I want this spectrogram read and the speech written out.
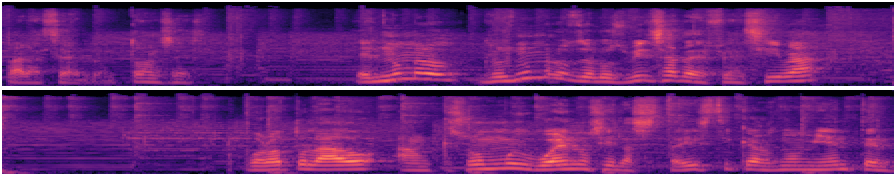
para hacerlo. Entonces, número, los números de los Bills a la defensiva, por otro lado, aunque son muy buenos y las estadísticas no mienten,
